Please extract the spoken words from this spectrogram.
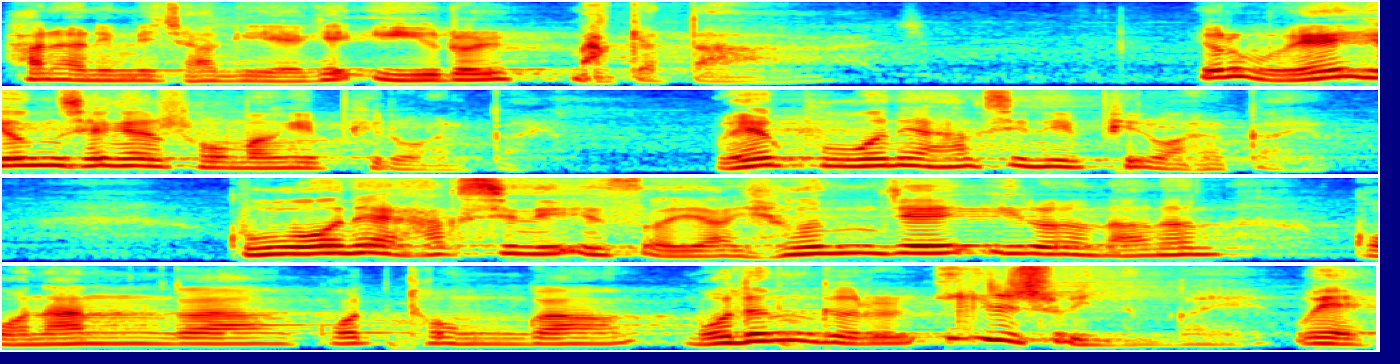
하나님이 자기에게 이 일을 맡겼다. 여러분, 왜 영생의 소망이 필요할까요? 왜 구원의 확신이 필요할까요? 구원의 확신이 있어야 현재 일어나는 고난과 고통과 모든 것을 이길 수 있는 거예요. 왜?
